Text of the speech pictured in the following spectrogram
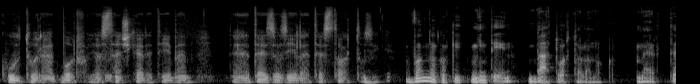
kultúrát borfogyasztás keretében. Tehát ez az élethez tartozik. Vannak, akik, mint én, bátortalanok, mert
